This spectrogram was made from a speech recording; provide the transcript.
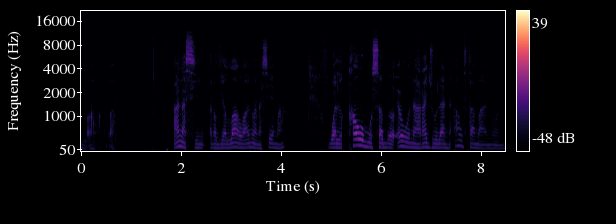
allahu akbar anasi radiallahu anhu anasema walqaumu sabuna rajulan au thamanun.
